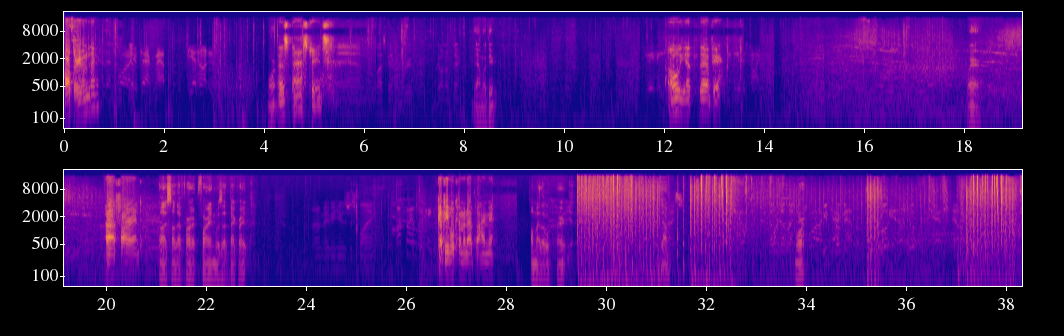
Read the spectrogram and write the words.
All three of them there? To that squad on your tac map. Get hunting. More. Those bastards. And last guy's on the roof. Going up there. Yeah, I'm with you. Oh, yep. They're up here. Where? Uh, far end. Oh, I saw that far far end. Was that back right? Uh, maybe he was just flying. Got people coming up behind me. On my level. All right. Yeah. Down. Nice. Another one down line. More. We broke it. Broke it. Bullet. Bullet.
